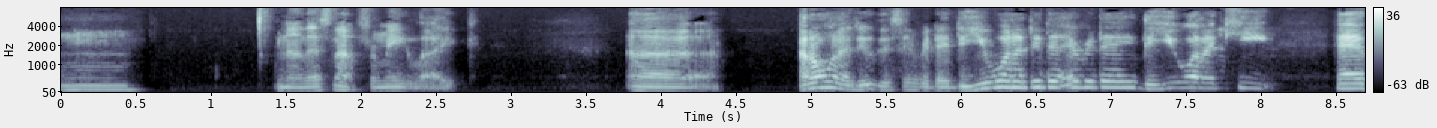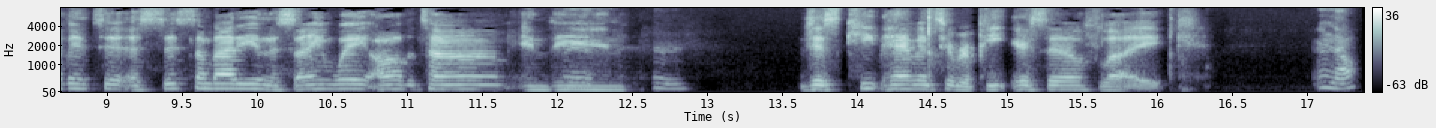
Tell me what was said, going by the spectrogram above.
mm, no that's not for me like uh, I don't want to do this every day. Do you want to do that every day? Do you want to keep having to assist somebody in the same way all the time and then mm-hmm. just keep having to repeat yourself like no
